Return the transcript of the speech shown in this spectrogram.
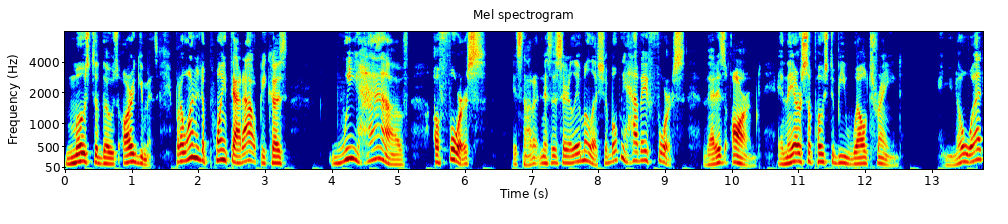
most of those arguments, but I wanted to point that out because we have a force. It's not necessarily a militia, but we have a force that is armed and they are supposed to be well trained. And you know what?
